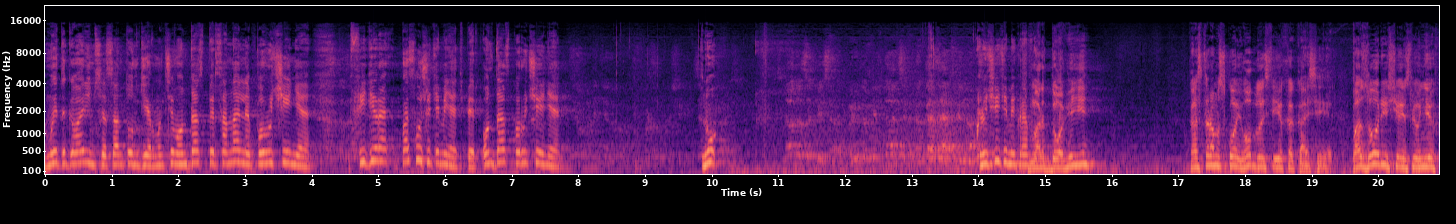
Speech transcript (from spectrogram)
мы договоримся с Антон Германовичем, он даст персональное поручение федера... Послушайте меня теперь, он даст поручение... Ну... Включите микрофон. Мордовии, Костромской области и Хакасии. Позорище, если у них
